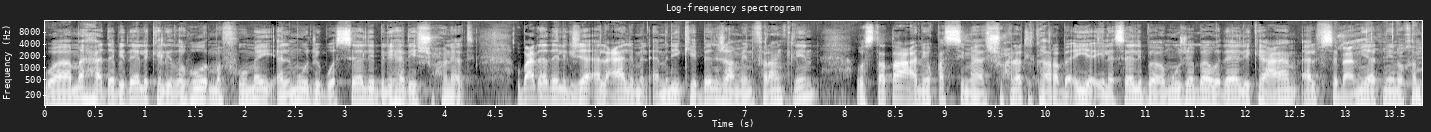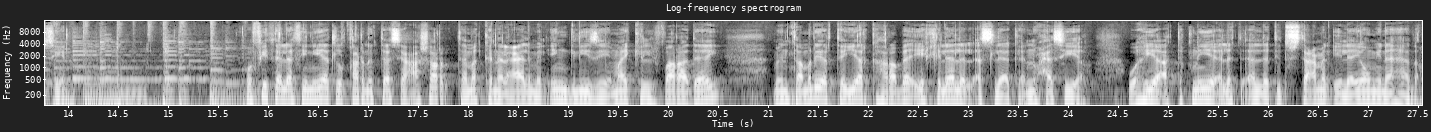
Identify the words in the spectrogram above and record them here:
ومهد بذلك لظهور مفهومي الموجب والسالب لهذه الشحنات. وبعد ذلك جاء العالم الأمريكي بنجامين فرانكلين واستطاع أن يقسم الشحنات الكهربائية إلى سالبة وموجبة وذلك عام 1752 وفي ثلاثينيات القرن التاسع عشر تمكن العالم الإنجليزي مايكل فاراداي من تمرير تيار كهربائي خلال الأسلاك النحاسية وهي التقنية التي تستعمل إلى يومنا هذا.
